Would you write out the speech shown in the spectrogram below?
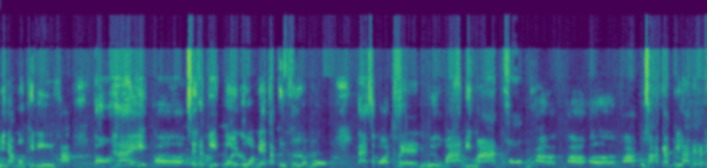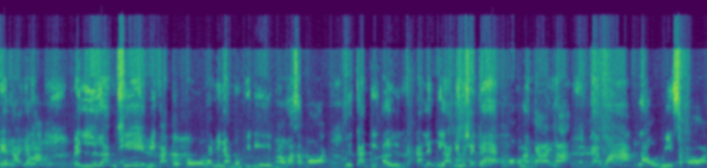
มีแนวโน้มที่ดีค่ะ ต่อให้เศรษฐกิจโดยรวมเนี่ยจะขึ้นขึ้นลงลงแต่สปอร์ตเทรนหรือว่าดีมานของอุตสาหกรรมกีฬาในประเทศไทยอะค่ะเป็นเรื่องที่มีการเติบโตและมีแนวโน้มที่ดี เพราะว่าสปอร์ตหรือการเออหรือการเล่นกีฬาเนี่ยไม่ใช่แค่ออกกำลังกายละ แต่ว่าเรามีสปอร์ต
